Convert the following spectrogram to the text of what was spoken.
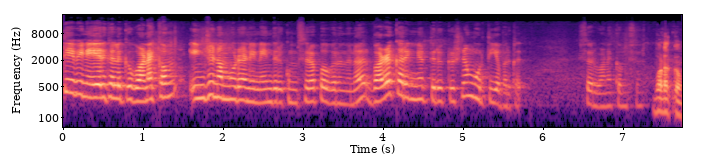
டிவி நேயர்களுக்கு வணக்கம். இன்று நம்முடன் இணைந்திருக்கும் சிறப்பு விருந்தினர் வழக்கறிஞர் திரு கிருஷ்ணமூர்த்தி அவர்கள். சார் வணக்கம் சார். வணக்கம்.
